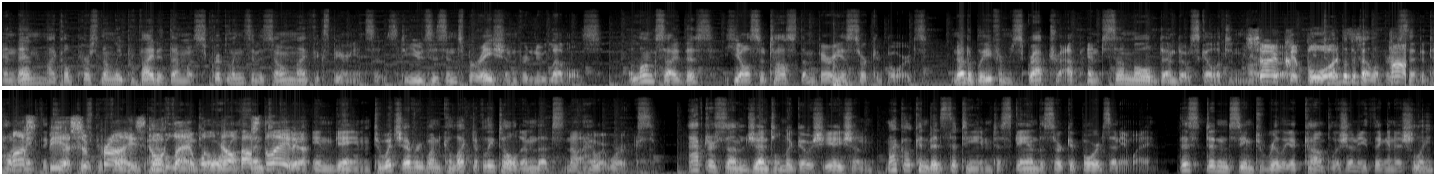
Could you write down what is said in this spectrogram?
and then Michael personally provided them with scribblings of his own life experiences to use as inspiration for new levels. Alongside this, he also tossed them various circuit boards, notably from Scraptrap and some old endoskeleton hardware. Circuit He told the developers that it helped must make the be a surprise. Toodland will help us later. in-game, to which everyone collectively told him that's not how it works. After some gentle negotiation, Michael convinced the team to scan the circuit boards anyway. This didn't seem to really accomplish anything initially,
